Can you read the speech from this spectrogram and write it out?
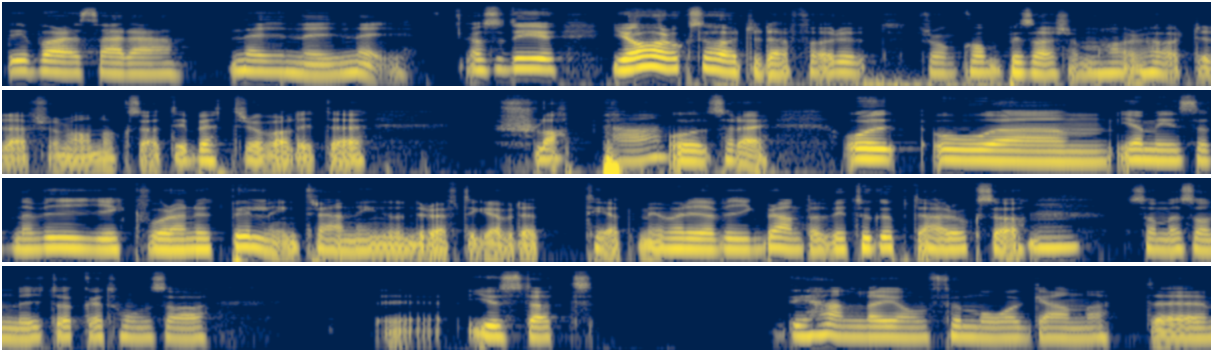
det är bara så här, äh, nej, nej, nej. Alltså det, jag har också hört det där förut från kompisar som har hört det där från någon också, att det är bättre att vara lite slapp Ja. och sådär. Och, och ehm, jag minns att när vi gick vår utbildning, träning under och efter graviditet med Maria Wigbrandt, att vi tog upp det här också Mm. som en sån myt och att hon sa eh, just att det handlar ju om förmågan att eh,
